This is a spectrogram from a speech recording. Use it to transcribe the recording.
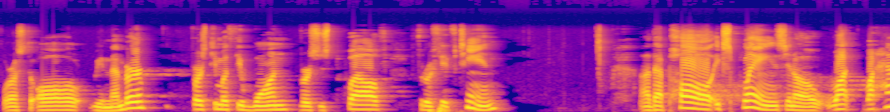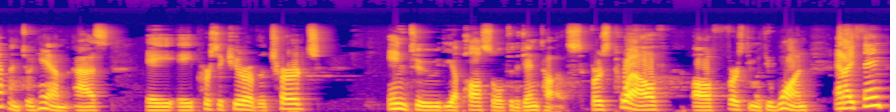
for us to all remember. 1 Timothy 1, verses 12 through 15 uh, that Paul explains, you know, what, what happened to him as a, a persecutor of the church into the apostle to the Gentiles. Verse 12 of 1 Timothy 1. And I thank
